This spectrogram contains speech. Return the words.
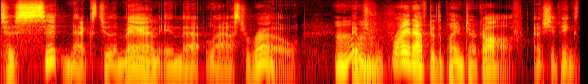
to sit next to the man in that last row. It was oh. right after the plane took off. And she thinks,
